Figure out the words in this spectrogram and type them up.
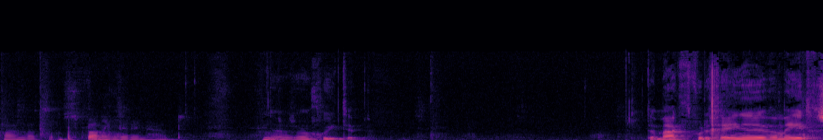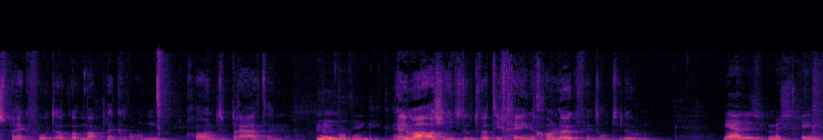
gewoon wat ontspanning erin houdt. Nou, dat is wel een goede tip. Dat maakt het voor degene waarmee je het gesprek voert ook wat makkelijker om gewoon te praten. Dat denk ik wel. Helemaal als je iets doet wat diegene gewoon leuk vindt om te doen. Ja, dus misschien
